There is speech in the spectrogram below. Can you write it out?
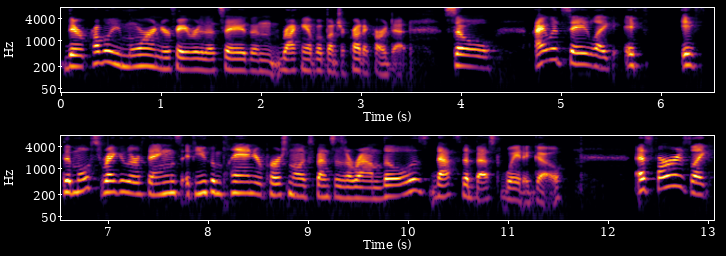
they're probably more in your favor, let's say, than racking up a bunch of credit card debt. So I would say, like, if if the most regular things, if you can plan your personal expenses around those, that's the best way to go. As far as like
